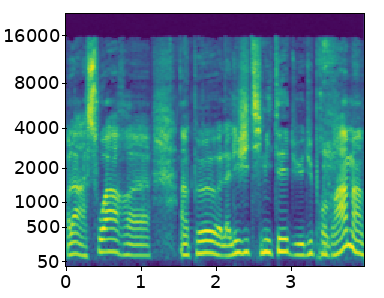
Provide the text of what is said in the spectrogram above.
voilà asseoir un peu la légitimité du, du programme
